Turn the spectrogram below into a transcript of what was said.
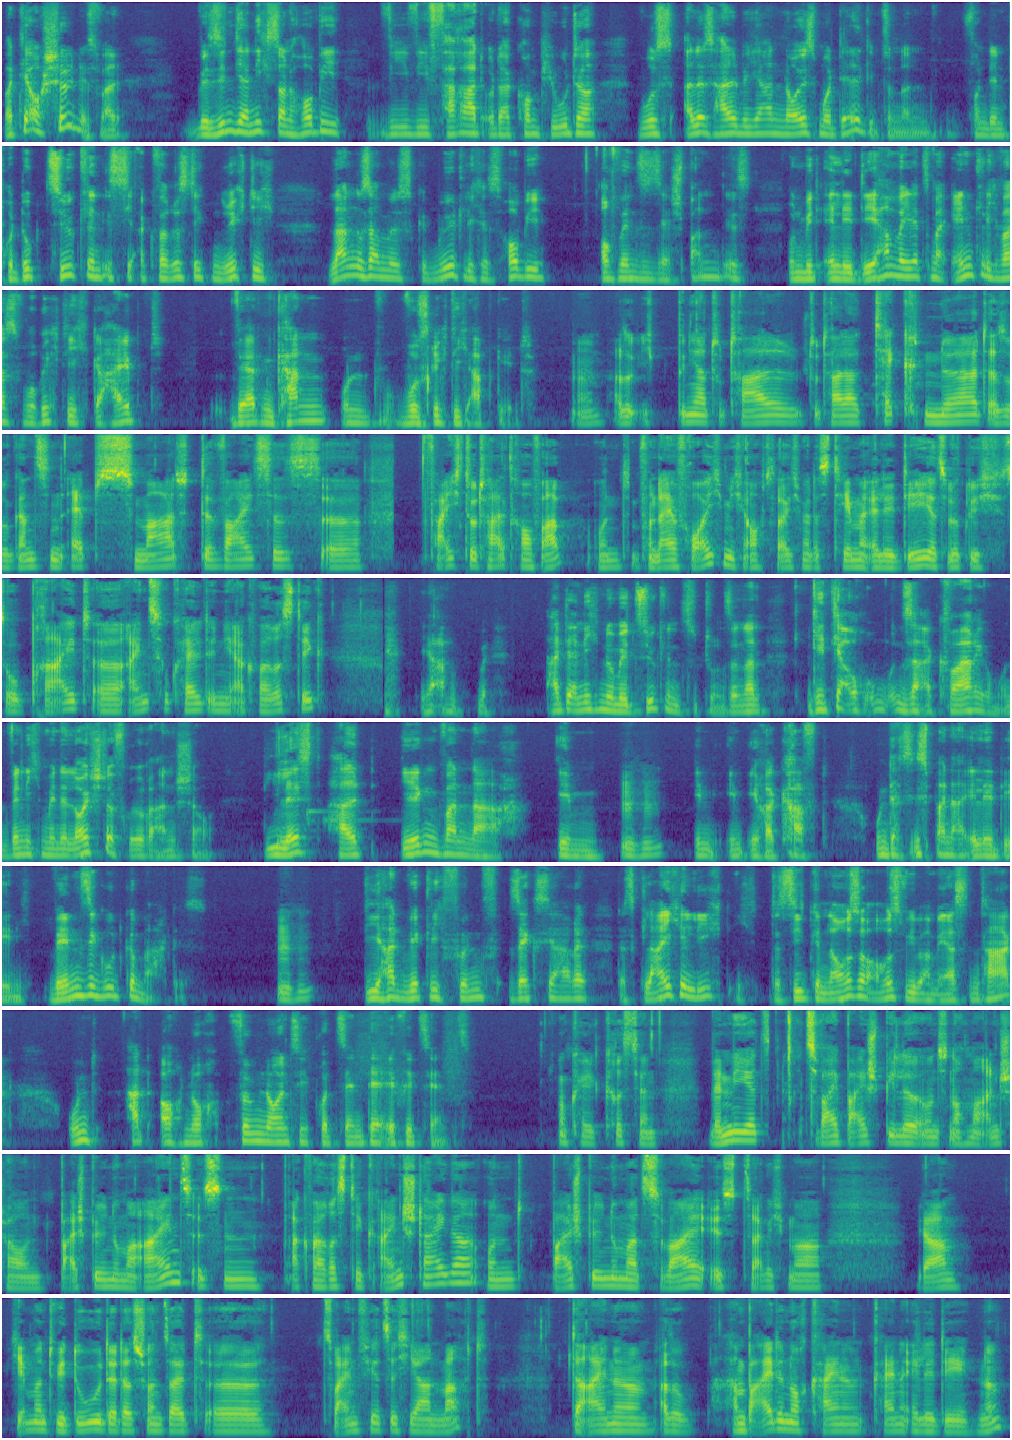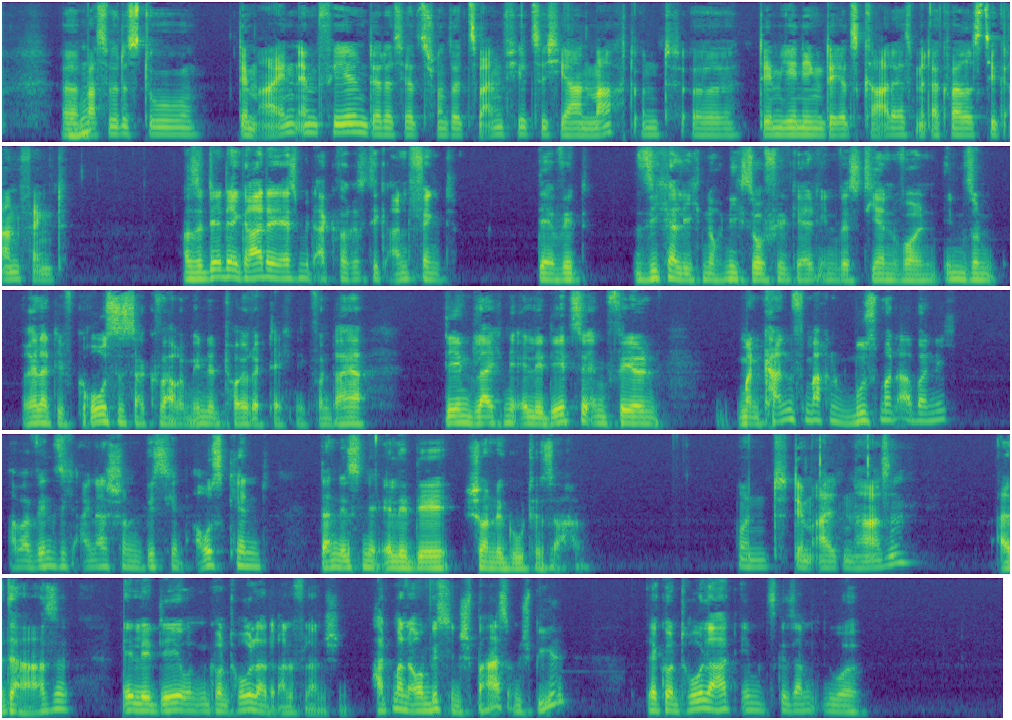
Was ja auch schön ist, weil wir sind ja nicht so ein Hobby wie, wie Fahrrad oder Computer, wo es alles halbe Jahr ein neues Modell gibt, sondern von den Produktzyklen ist die Aquaristik ein richtig langsames, gemütliches Hobby, auch wenn sie sehr spannend ist. Und mit LED haben wir jetzt mal endlich was, wo richtig gehypt werden kann und wo es richtig abgeht. Also ich bin ja total, totaler Tech-Nerd, also ganzen Apps, Smart Devices, äh, fahre ich total drauf ab. Und von daher freue ich mich auch, sage ich mal, das Thema LED jetzt wirklich so breit äh, Einzug hält in die Aquaristik. Ja, hat ja nicht nur mit Zyklen zu tun, sondern geht ja auch um unser Aquarium. Und wenn ich mir eine Leuchtstoffröhre anschaue, die lässt halt irgendwann nach im, mhm. in, in ihrer Kraft. Und das ist bei einer LED nicht, wenn sie gut gemacht ist. Mhm. Die hat wirklich fünf, sechs Jahre das gleiche Licht. Ich, das sieht genauso aus wie beim ersten Tag und hat auch noch 95 Prozent der Effizienz. Okay, Christian. Wenn wir jetzt zwei Beispiele uns nochmal anschauen. Beispiel Nummer eins ist ein Aquaristik-Einsteiger und Beispiel Nummer zwei ist, sage ich mal, ja, jemand wie du, der das schon seit äh, 42 Jahren macht. Der eine, also haben beide noch keine, keine LED, ne? Äh, mhm. Was würdest du dem einen empfehlen, der das jetzt schon seit 42 Jahren macht und äh, demjenigen, der jetzt gerade erst mit Aquaristik anfängt? Also der, der gerade erst mit Aquaristik anfängt, der wird sicherlich noch nicht so viel Geld investieren wollen in so ein relativ großes Aquarium, in eine teure Technik. Von daher dem gleich eine LED zu empfehlen. Man kann es machen, muss man aber nicht. Aber wenn sich einer schon ein bisschen auskennt, dann ist eine LED schon eine gute Sache. Und dem alten Hasen? Alter Hase, LED und einen Controller dran flanschen. Hat man auch ein bisschen Spaß und Spiel. Der Controller hat insgesamt nur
